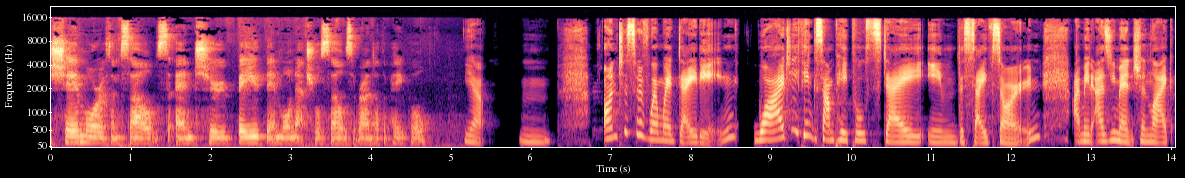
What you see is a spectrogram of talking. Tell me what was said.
share more of themselves and to be their more natural selves around other people. Yeah. Mm. On to sort of when we're dating, why do you think some people stay in the safe zone? I mean, as you mentioned, like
